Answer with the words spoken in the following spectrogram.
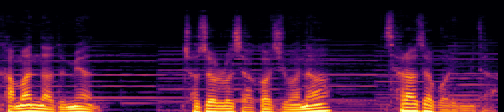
가만 놔두면 저절로 작아지거나 사라져 버립니다.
